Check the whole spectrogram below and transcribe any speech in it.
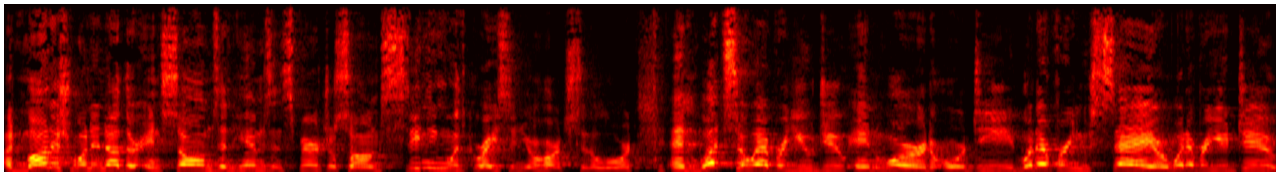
admonish one another in psalms and hymns and spiritual songs, singing with grace in your hearts to the Lord. And whatsoever you do in word or deed, whatever you say or whatever you do,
